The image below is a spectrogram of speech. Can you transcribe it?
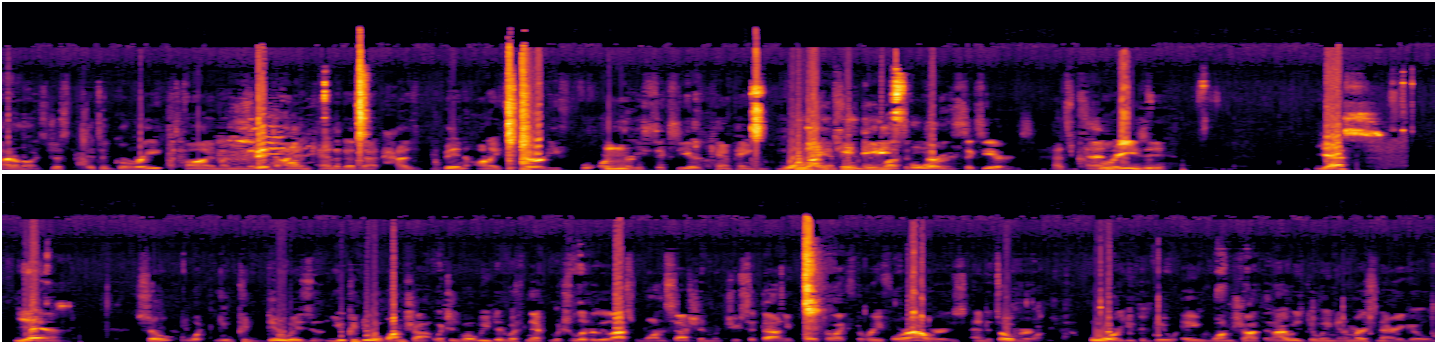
I don't know. It's just it's a great time. I mean, there's a guy in Canada that has been on a 34 or Mhm. 36 year campaign. One campaign in less than 36 years. That's And- crazy. Yes. Yeah. So what you could do is you could do a one shot, which is what we did with Nick, which literally lasts one session, which you sit down, you play for like three, four hours, and it's over. Or you could do a one shot that I was doing in a mercenary guild,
